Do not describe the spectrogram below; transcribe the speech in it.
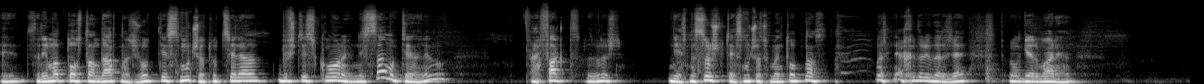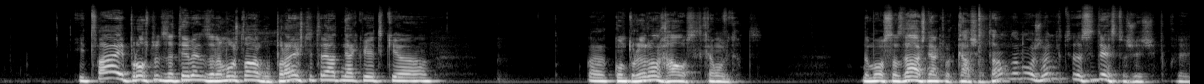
Те, за да имат то стандарт на живот, те смучат от целия бившите си колонии. Не само те, нали? но това е факт, разбираш. Ние сме също, те смучат в момента от нас. Нали, някои други държави, примерно Германия. И това е просто за тебе, за да можеш това да го правиш, ти трябват някакви такива контролиран хаос, така му викат. Да можеш да създаваш някаква каша там, да можеш нали, да си действаш вече покрай,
